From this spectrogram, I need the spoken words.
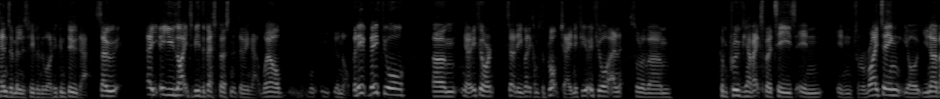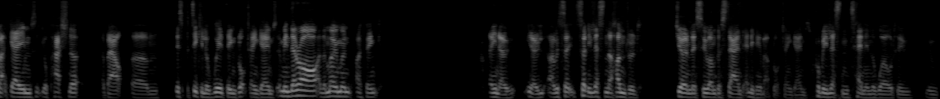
tens of millions of people in the world who can do that. So are, are you like to be the best person at doing that? Well, you're not. But if, but if you're um, you know if you're certainly when it comes to blockchain, if you if you're an, sort of um, can prove you have expertise in in sort of writing, you're you know about games, you're passionate, about um, this particular weird thing, blockchain games. I mean, there are at the moment, I think, you know, you know, I would say certainly less than hundred journalists who understand anything about blockchain games. Probably less than ten in the world who who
